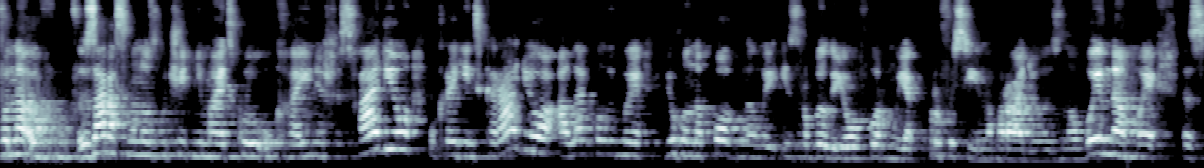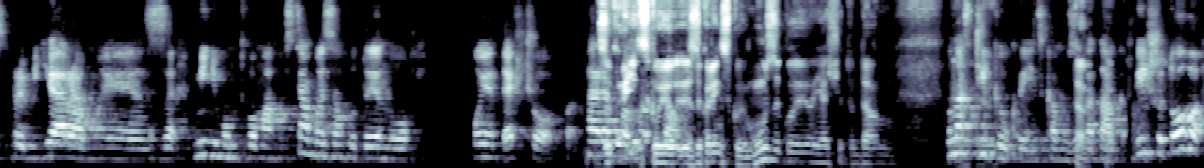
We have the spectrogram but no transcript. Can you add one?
Вона зараз воно звучить німецькою «Ukrainisches радіо, українське радіо. Але коли ми його наповнили і зробили його форму як професійного радіо з новинами, з прем'єрами, з мінімум двома гостями за годину, ми дещо З українською з українською музикою я ще додам. У нас тільки українська музика. Так, Так, більше того,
